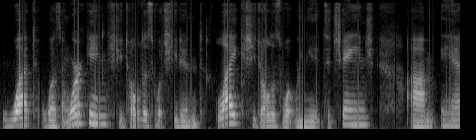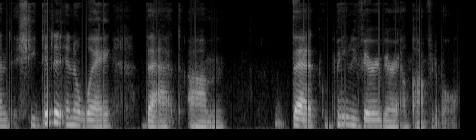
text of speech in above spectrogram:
what wasn't working. She told us what she didn't like. She told us what we needed to change. Um, and she did it in a way that um, that made me very, very uncomfortable.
